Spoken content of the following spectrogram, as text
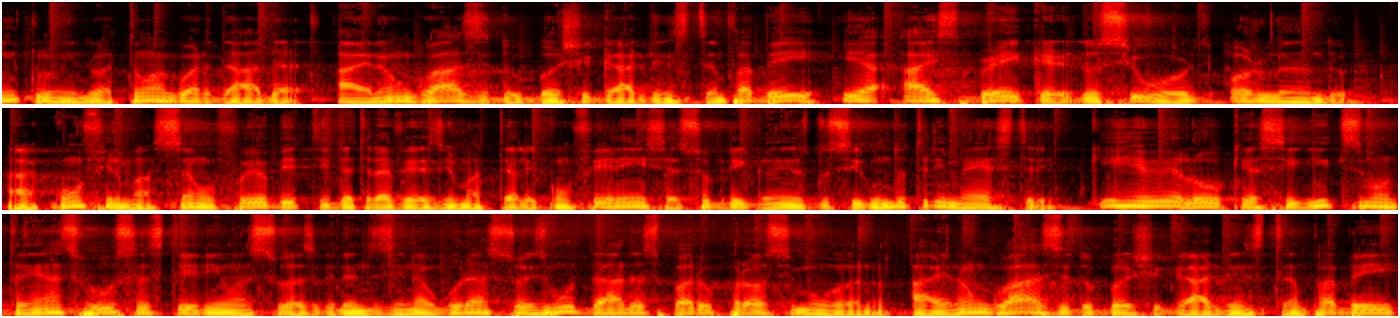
incluindo a tão aguardada Iron Gwazi do Busch Gardens Tampa Bay e a Icebreaker do SeaWorld Orlando. A confirmação foi obtida através de uma teleconferência sobre ganhos do segundo trimestre, que revelou que as seguintes montanhas russas teriam as suas grandes inaugurações mudadas para o próximo ano: Iron Gwazi do Busch Gardens Tampa Bay,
